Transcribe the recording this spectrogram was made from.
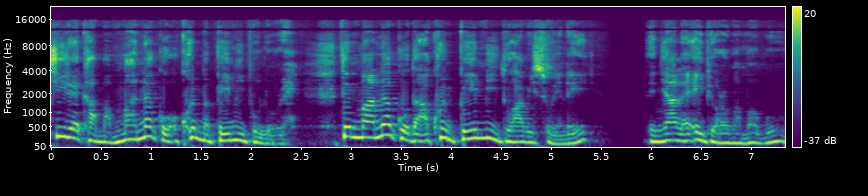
ကြည့်တဲ့အခါမှာမာနကိုအခွင့်မပေးမိဖို့လိုတယ်သင်မာနကိုသာအခွင့်ပေးမိသွားပြီဆိုရင်လေသင်ညလည်းအိပ်ပျော်တော့မှာမဟုတ်ဘူး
